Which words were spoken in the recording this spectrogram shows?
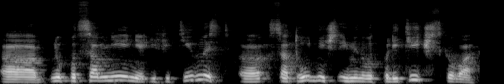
ну, под сомнение эффективность сотрудничества именно вот политического,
